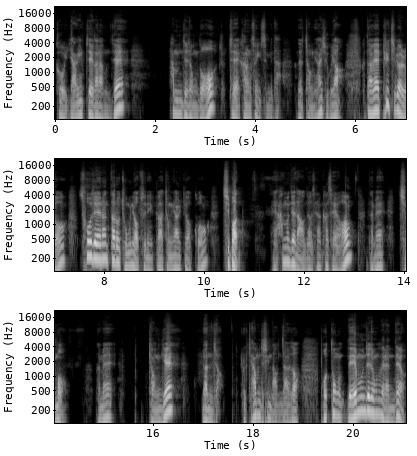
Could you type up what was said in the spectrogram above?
그 양입지에 관한 문제 한 문제 정도 출제 가능성이 있습니다. 네, 정리하시고요. 그 다음에 필지별로 소재는 따로 조문이 없으니까 정리할 게 없고 지번 네, 한 문제 나온다고 생각하세요. 그 다음에 지목, 그 다음에 경계, 면적 이렇게 한 문제씩 나온다. 그래서 보통 네 문제 정도 내는데요.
